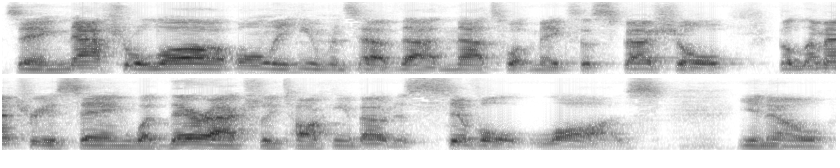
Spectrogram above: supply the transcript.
saying natural law, only humans have that, and that's what makes us special. But La Mettrie is saying what they're actually talking about is civil laws, you know,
